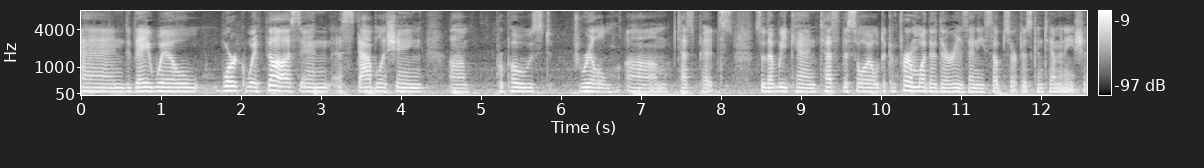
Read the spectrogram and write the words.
and they will work with us in establishing um, proposed drill um, test pits so that we can test the soil to confirm whether there is any subsurface contamination.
